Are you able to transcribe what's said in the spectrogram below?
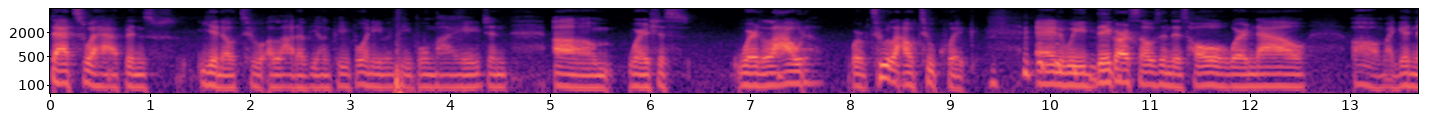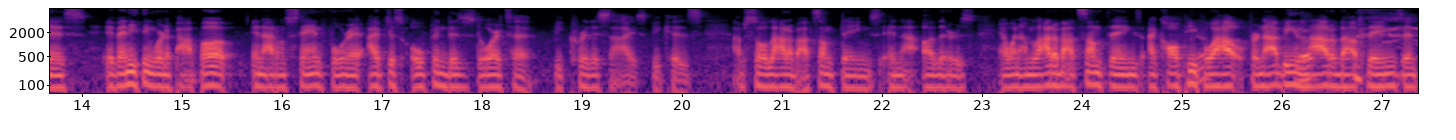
that's what happens, you know, to a lot of young people and even people my age, and um, where it's just we're loud, we're too loud too quick, and we dig ourselves in this hole where now, oh my goodness, if anything were to pop up and I don't stand for it, I've just opened this door to be criticized because I'm so loud about some things and not others. And when I'm loud about some things, I call people Yep. out for not being Yep. loud about things and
